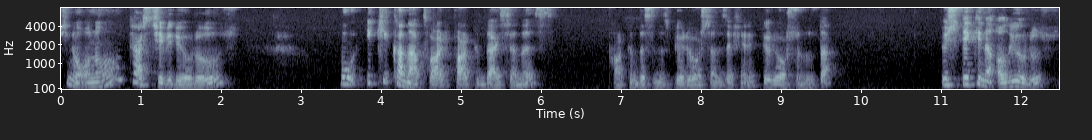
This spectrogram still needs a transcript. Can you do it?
Şimdi onu ters çeviriyoruz. Bu iki kanat var farkındaysanız. Farkındasınız, görüyorsanız efendim, görüyorsunuz da. Üsttekini alıyoruz.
